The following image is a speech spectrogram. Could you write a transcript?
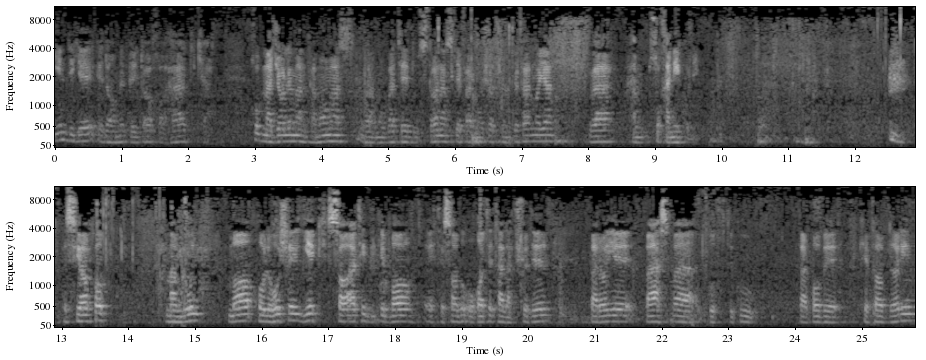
این دیگه ادامه پیدا خواهد کرد. خب مجال من تمام است و نوبت دوستان است که فرمایشاتشون بفرمایند و هم سخنی کنیم. بسیار خوب. ممنون. ما قلوش یک ساعت دیگه با احتساب اوقات تلف شده برای بحث و گفتگو در باب کتاب داریم.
